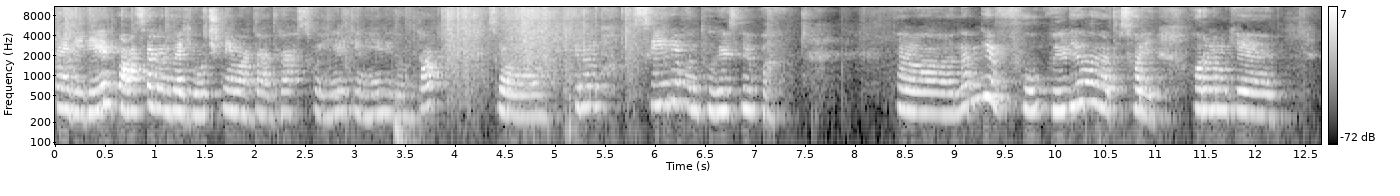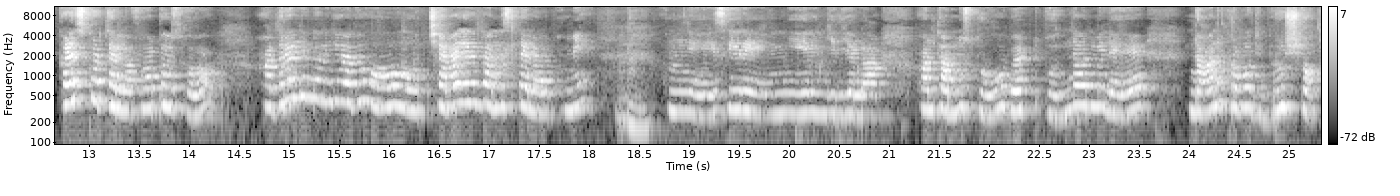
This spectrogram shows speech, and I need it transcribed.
ಆ್ಯಂಡ್ ಇದೇನು ಪಾರ್ಸಲ್ ಅಂತ ಯೋಚನೆ ಮಾಡ್ತಾ ಇದ್ರ ಸೊ ಹೇಳ್ತೀನಿ, ಏನಿದು ಅಂತ. ಸೊ ಇದೊಂದು ಸೀರೆ ಒಂದು ನನಗೆ ಫೋ ವಿಡಿಯೋ ಸಾರಿ ಅವರು ನಮಗೆ ಕಳಿಸ್ಕೊಡ್ತಾರಲ್ಲ ಫೋಟೋಸು ಅದರಲ್ಲಿ ನನಗೆ ಅದು ಚೆನ್ನಾಗಿದೆ ಅಂತ ಅನ್ನಿಸ್ತಾ ಇಲ್ಲ ಮಮ್ಮಿ ಈ ಸೀರೆ ಏನು ಹಿಂಗಿದೆಯಲ್ಲ ಅಂತ ಅನ್ನಿಸ್ತು. ಬಟ್ ಬಂದಾದಮೇಲೆ ನಾನು ಪ್ರಮೋದ್ ಇಬ್ಬರು ಶಾಕ್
